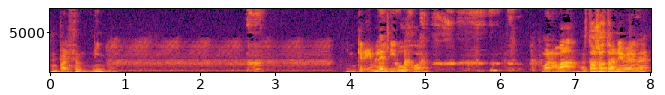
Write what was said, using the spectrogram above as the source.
Me parece un niño. Increíble el dibujo, ¿eh? Bueno, va. Esto es otro nivel, ¿eh?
